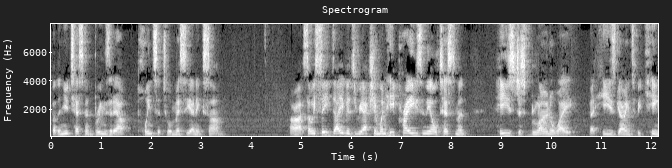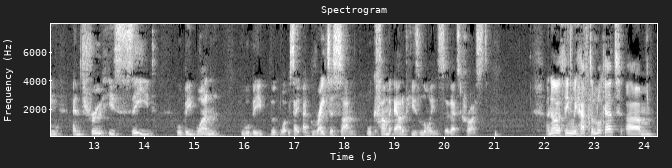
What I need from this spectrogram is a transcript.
but the New Testament brings it out, points it to a messianic psalm. All right, so we see David's reaction when he prays in the Old Testament. He's just blown away that he's going to be king, and through his seed will be one who will be what we say a greater son will come out of his loins. So that's Christ. Another thing we have to look at um,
